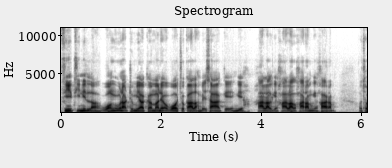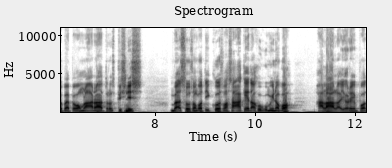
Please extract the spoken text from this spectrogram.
fi dinillah wong nak demi agamane Allah aja kalah mbek sakake nggih halal nggih halal haram nggih haram aja bae wong melarat terus bisnis bakso sangka tikus wah sakake tak hukumi napa halal ya repot.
